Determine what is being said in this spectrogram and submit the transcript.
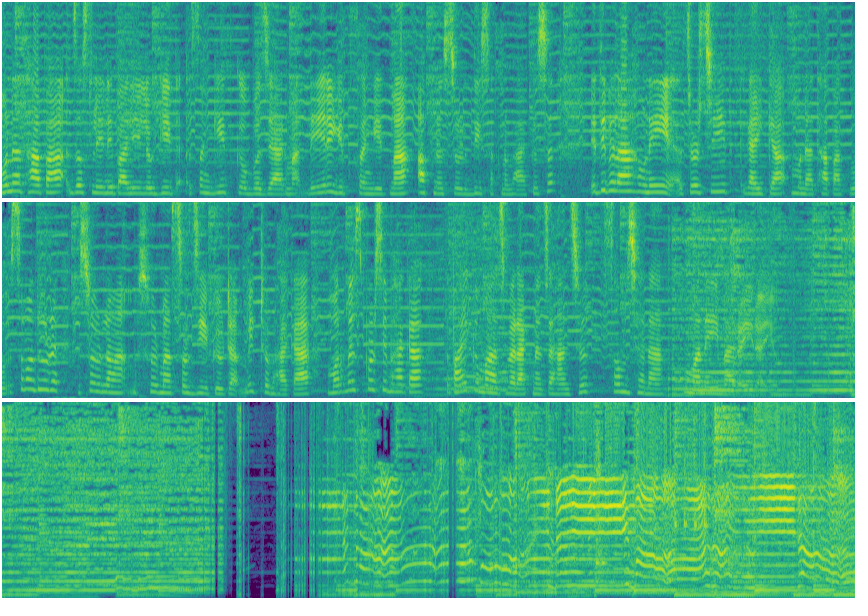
मुना थापा जसले नेपाली लोकगीत सङ्गीतको बजारमा धेरै गीत सङ्गीतमा आफ्नो सुर दिइसक्नु भएको छ। यति बेला उनी चर्चित गायिका मुना थापाको सुमधुर सुरमा सुरमा सजिएको एउटा मिठो भाका मर्मस्पर्शी भाका तपाईँको माझमा राख्न चाहन्छु। सम्झना मनैमा रहिरह्यो। Thank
